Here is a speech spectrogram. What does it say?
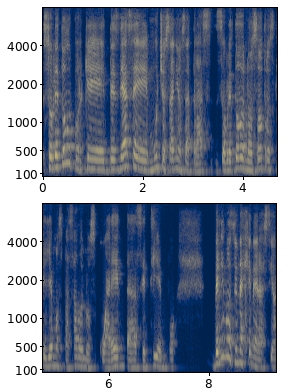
sobre todo porque desde hace muchos años atrás, sobre todo nosotros que ya hemos pasado los 40 hace tiempo, venimos de una generación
